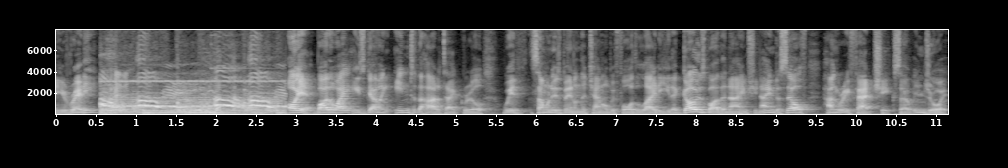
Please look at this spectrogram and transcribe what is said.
Are you ready? Oh, oh, oh, oh yeah, by the way, he's going into the Heart Attack Grill with someone who's been on the channel before, the lady that goes by the name, she named herself Hungry Fat Chick, so enjoy.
